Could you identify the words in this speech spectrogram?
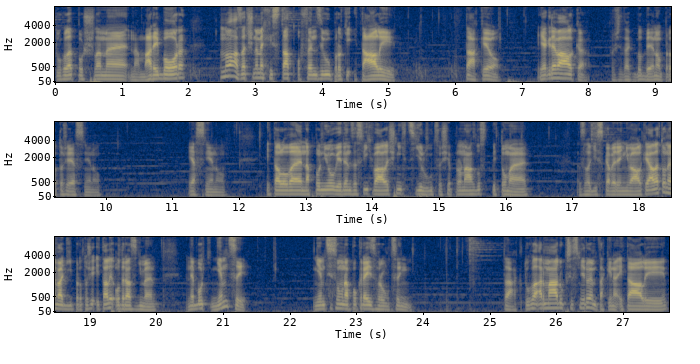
Tuhle pošleme na Maribor. No a začneme chystat ofenzivu proti Itálii. Tak jo. Jak jde válka? Protože tak blbě, no, protože jasně, no. Jasně, no. Italové naplňují jeden ze svých válečných cílů, což je pro nás dost pitomé z hlediska vedení války, ale to nevadí, protože Itali odrazíme, neboť Němci, Němci jsou na pokraji zhroucení. Tak, tuhle armádu přesměrujeme taky na Itálii.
